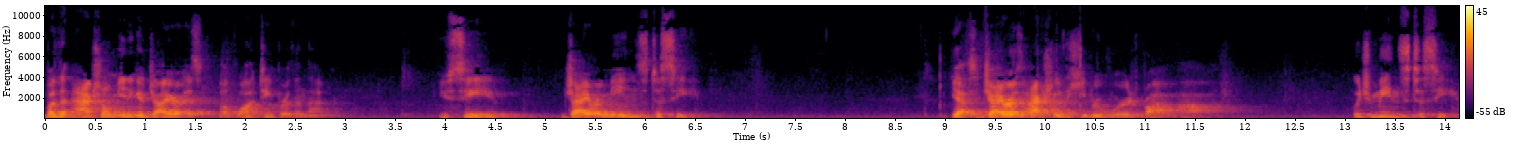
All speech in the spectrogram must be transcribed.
But the actual meaning of Jireh is a lot deeper than that. You see, Jireh means to see. Yes, Jireh is actually the Hebrew word ra'ah, which means to see.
